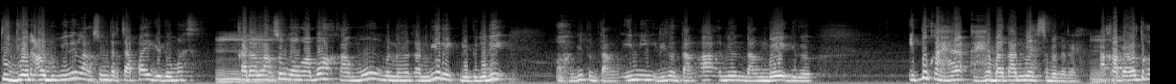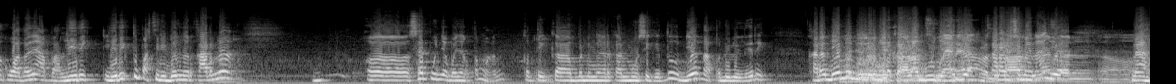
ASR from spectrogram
tujuan album ini langsung tercapai gitu mas. Hmm. karena langsung mau nggak mau kamu mendengarkan lirik gitu. Jadi oh ini tentang ini ini tentang A ini tentang B gitu. Itu kehe- kehebatannya sebenarnya. Hmm. akapela itu kekuatannya apa? Lirik lirik tuh pasti didengar karena eh, saya punya banyak teman ketika mendengarkan musik itu dia nggak peduli lirik. Karena dia mau mendengarkan lagunya aja ya, aransemen aja. dan, eh, nah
